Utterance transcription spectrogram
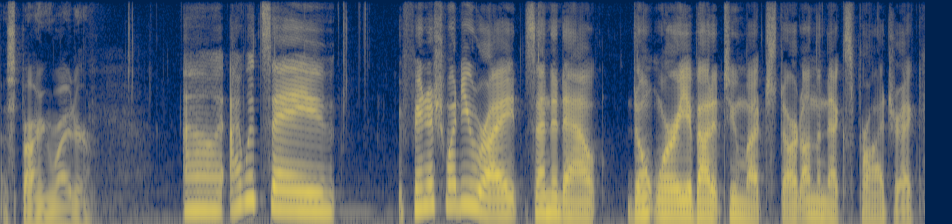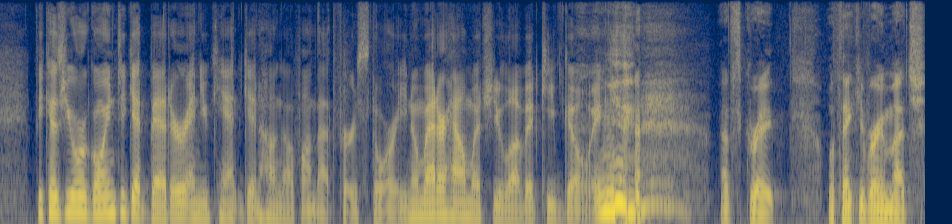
aspiring writer? Uh, I would say finish what you write, send it out. Don't worry about it too much. Start on the next project because you are going to get better and you can't get hung up on that first story. No matter how much you love it, keep going. That's great. Well, thank you very much.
